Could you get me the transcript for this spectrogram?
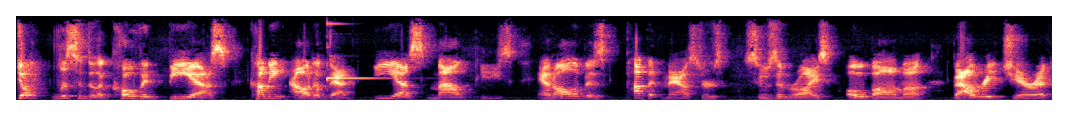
don't listen to the COVID BS coming out of that BS mouthpiece and all of his puppet masters, Susan Rice, Obama, Valerie Jarrett,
